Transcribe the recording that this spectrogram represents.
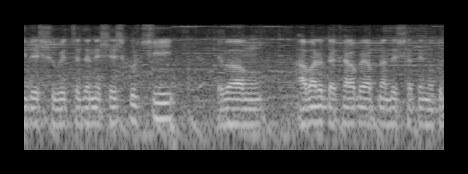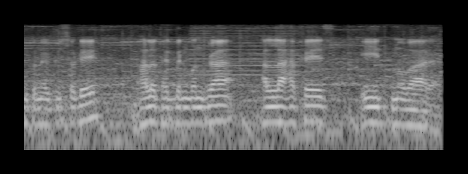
ঈদের শুভেচ্ছা জানিয়ে শেষ করছি এবং আবারও দেখা হবে আপনাদের সাথে নতুন কোনো এপিসোডে। ভালো থাকবেন বন্ধুরা। আল্লাহ হাফেজ। ঈদ মোবারক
